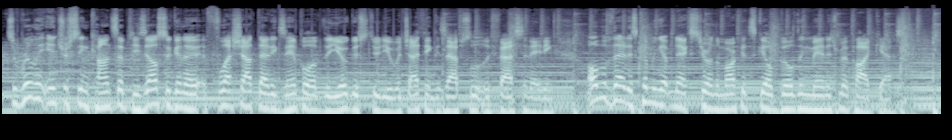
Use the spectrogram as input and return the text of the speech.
it's a really interesting concept. He's also going to flesh out that example of the yoga studio, which I think is absolutely fascinating. All of that is coming up next here on the Market Scale Building Management Podcast.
